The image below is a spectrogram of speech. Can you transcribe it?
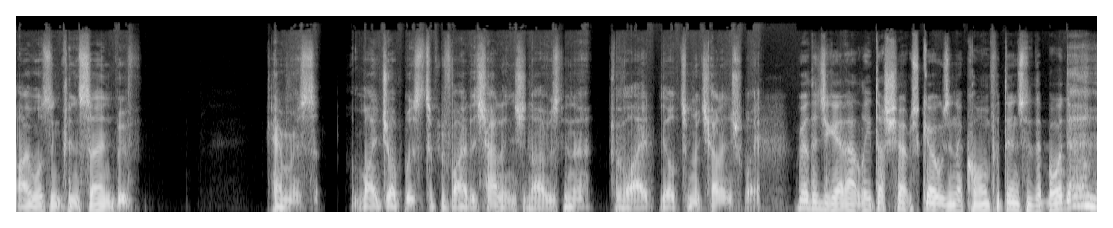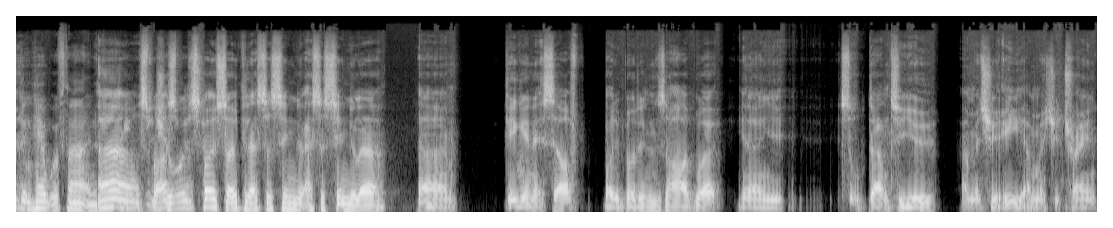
I wasn't concerned with cameras. My job was to provide a challenge and I was going to provide the ultimate challenge for it. Where did you get that leadership skills and the confidence? of the body didn't help with that? And Uh, I, suppose, I suppose- I shows? suppose so. that's a single. That's a singular um, gig in itself. Bodybuilding is hard work. You know, you, it's all down to you. How much you eat, how much you train.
